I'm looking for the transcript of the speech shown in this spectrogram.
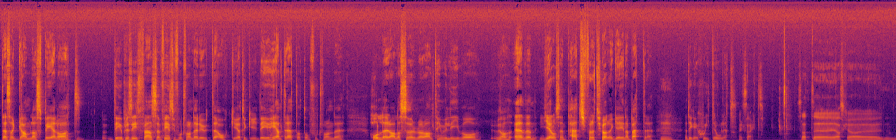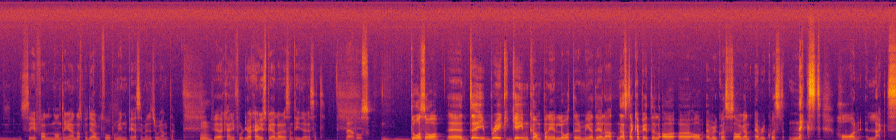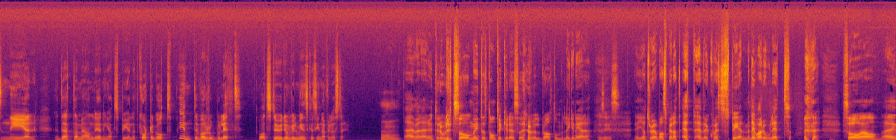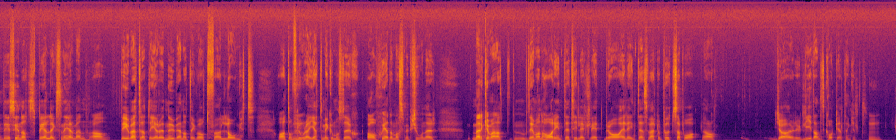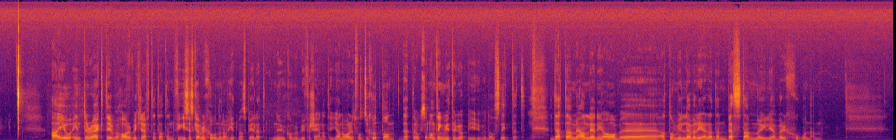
dessa gamla spel och Mm. att det är ju precis, fansen finns ju fortfarande där ute och jag tycker det är ju helt rätt att de fortfarande håller alla servrar och allting vid liv och ja, även ger oss en patch för att göra grejerna bättre. Mm. Jag tycker det är skitroligt. Exakt. Så att eh, jag ska eh, se ifall någonting ändras på Diablo 2 på min PC, men det tror jag inte. Mm. För jag kan ju, for, jag kan ju spela det sedan tidigare så att... Nej, då så. Då så. Eh, Daybreak Game Company låter meddela att nästa kapitel av, av EverQuest-sagan EverQuest Next har lagts ner. Detta med anledning att spelet kort och gott inte var roligt. Och att studion vill minska sina förluster. Mm. Nej, men är det inte roligt så om inte ens de tycker det så är det väl bra att de lägger ner det. Precis. Jag tror jag bara spelat ett EverQuest-spel, men det var roligt. så ja, nej, det är synd att spel läggs ner, men ja, det är ju bättre att det gör det nu än att det gått för långt. Och att de förlorar jättemycket och måste avskeda massor med personer. Märker man att det man har inte är tillräckligt bra eller inte ens värt att putsa på, ja, gör lidandet kort helt enkelt. Mm. IO Interactive har bekräftat att den fysiska versionen av Hitman-spelet nu kommer att bli försenad till januari 2017. Detta är också någonting vi tog upp i huvudavsnittet. Detta med anledning av eh, att de vill leverera den bästa möjliga versionen.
